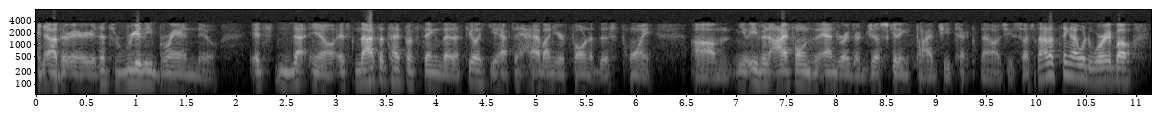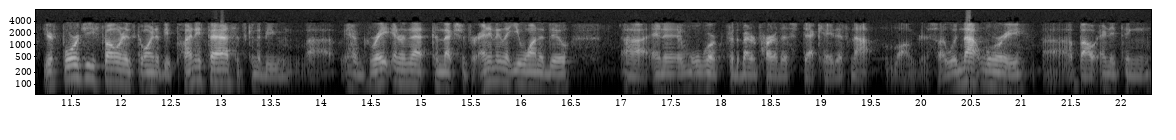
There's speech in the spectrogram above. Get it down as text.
and other areas. It's really brand new it's not you know it's not the type of thing that I feel like you have to have on your phone at this point. Um, you know, even iPhones and Androids are just getting 5G technology, so it's not a thing I would worry about. Your 4G phone is going to be plenty fast. It's going to be uh, have great internet connection for anything that you want to do, uh, and it will work for the better part of this decade, if not longer. So I would not worry uh, about anything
